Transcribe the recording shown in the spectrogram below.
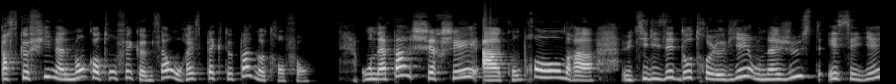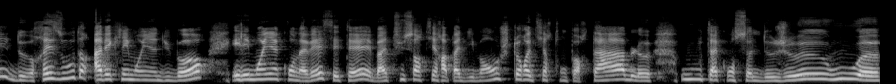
Parce que finalement, quand on fait comme ça, on respecte pas notre enfant. On n'a pas cherché à comprendre, à utiliser d'autres leviers, on a juste essayé de résoudre avec les moyens du bord. Et les moyens qu'on avait, c'était bah tu sortiras pas dimanche, te retire ton portable ou ta console de jeu, ou euh,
